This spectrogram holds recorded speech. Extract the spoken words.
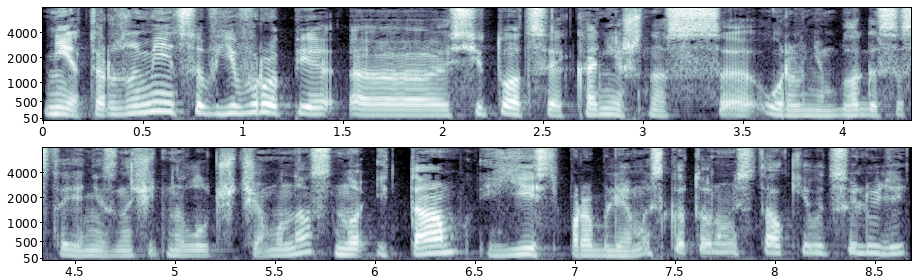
нет, разумеется, в Европе э, ситуация, конечно, с э, уровнем благосостояния значительно лучше, чем у нас, но и там есть проблемы, с которыми сталкиваются люди,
